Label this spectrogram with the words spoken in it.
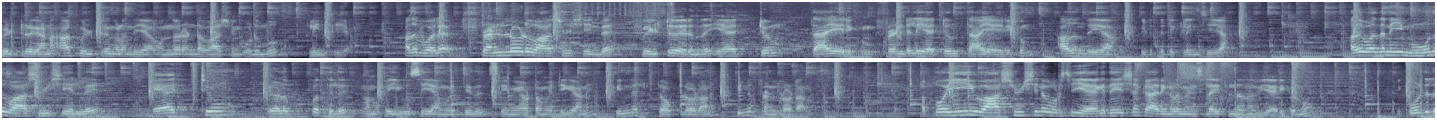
ഫിൽറ്റർ കാണാം. ആ ഫിൽറ്റർ നിങ്ങൾ എന്ത് ചെയ്യുക ഒന്നോ രണ്ടോ വാഷിംഗ് കൂടുമ്പോൾ ക്ലീൻ ചെയ്യാം. അതുപോലെ ഫ്രണ്ട് ലോഡ് വാഷിംഗ് മെഷീന്റെ ഫിൽറ്റർ വരുന്നത് ഏറ്റവും തായായിരിക്കും ഫ്രണ്ടിൽ ഏറ്റവും തായായിരിക്കും അതെന്ത് ചെയ്യുക എടുത്തിട്ട് ക്ലീൻ ചെയ്യുക അതുപോലെ തന്നെ ഈ മൂന്ന് വാഷിംഗ് മെഷീനിൽ ഏറ്റവും എളുപ്പത്തിൽ നമുക്ക് യൂസ് ചെയ്യാൻ പറ്റിയത് സെമി ഓട്ടോമാറ്റിക് ആണ്. പിന്നെ ടോപ്പ് ലോഡാണ് പിന്നെ ഫ്രണ്ട് ലോഡാണ് അപ്പോൾ ഈ വാഷിംഗ് മെഷീനെ കുറിച്ച് ഏകദേശം കാര്യങ്ങൾ മനസ്സിലായിട്ടുണ്ടെന്ന് വിചാരിക്കുന്നു. കൂടുതൽ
